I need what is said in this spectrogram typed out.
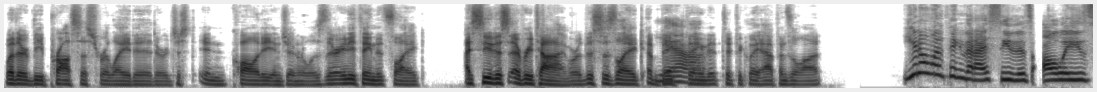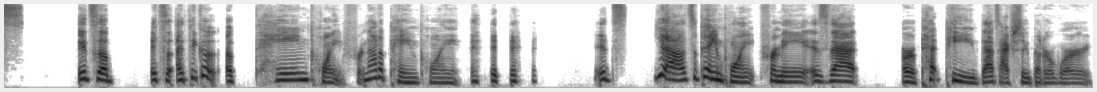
whether it be process related or just in quality in general? Is there anything that's like, I see this every time, or this is like a big yeah. thing that typically happens a lot? You know, one thing that I see that's always, it's a, it's, I think a, a pain point for, not a pain point. it's, yeah, it's a pain point for me is that or a pet peeve. That's actually a better word.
